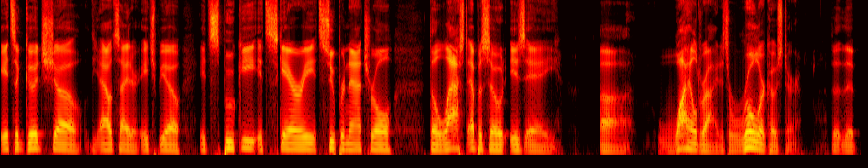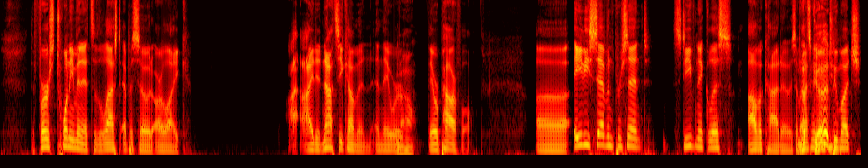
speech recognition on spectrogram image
It's a good show. The Outsider, HBO. It's spooky. It's scary. It's supernatural. The last episode is a uh, wild ride. It's a roller coaster. The the the first twenty minutes of the last episode are like I, I did not see coming, and they were Wow. they were powerful. Uh, eighty-seven percent Steve Nicholas avocados. I'm That's not do too much.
